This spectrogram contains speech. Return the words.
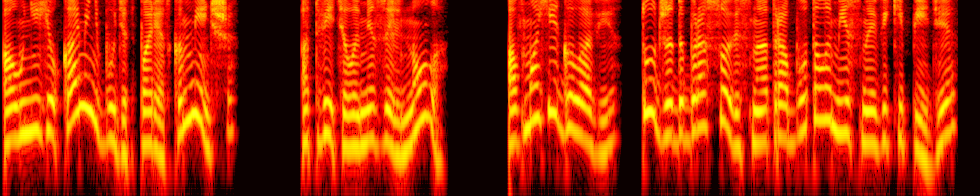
А у нее камень будет порядком меньше», — ответила Мизель Нола, а в моей голове Тут же добросовестно отработала местная Википедия,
